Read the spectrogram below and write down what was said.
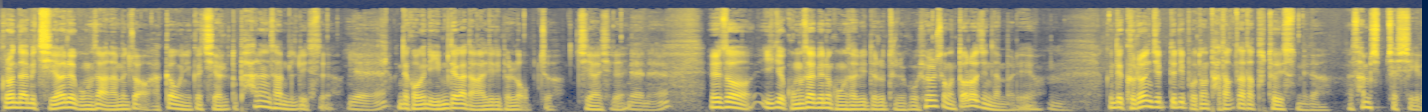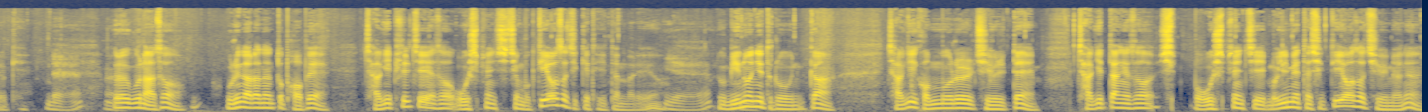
그런 다음에 지하를 공사 안 하면 좀 아까우니까 지하를 또 파는 사람들도 있어요. 예. 근데 거기는 임대가 나갈 일이 별로 없죠. 지하실에. 네네. 그래서 이게 공사비는 공사비대로 들고 효율성은 떨어진단 말이에요. 음. 근데 그런 집들이 보통 다닥다닥 붙어 있습니다. 30채씩 이렇게. 네. 예. 그러고 나서 우리나라는 또 법에 자기 필지에서 50cm씩 뭐 띄어서 짓게 돼 있단 말이에요. 예. 그리고 민원이 들어오니까 자기 건물을 지을 때 자기 땅에서 10, 뭐 50cm, 뭐 1m씩 띄어서 지으면은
